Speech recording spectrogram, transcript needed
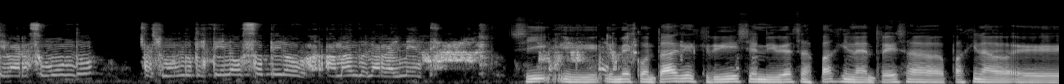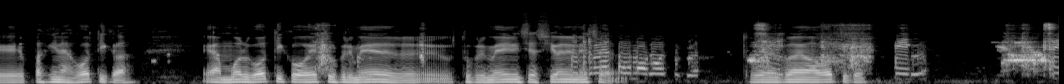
llevar a su mundo, a su mundo que es penoso, pero amándola realmente. Sí, y, me contabas que escribís en diversas páginas, entre esas páginas, eh, páginas góticas. Amor gótico es tu primer, tu primera iniciación en esa. Tu primer poema gótico. Sí. sí,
